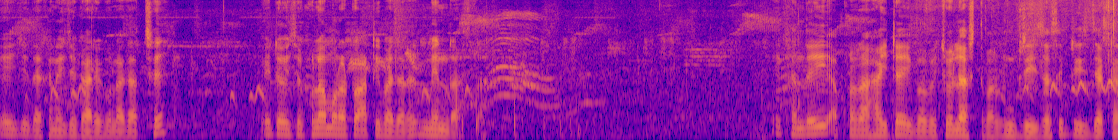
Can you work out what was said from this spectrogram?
এই যে দেখেন, এই যে গাড়িগুলো যাচ্ছে। এটা হচ্ছে খোলামোড়া টু আটি বাজারের মেন রাস্তা। এখান দিয়েই আপনারা হাইটা এইভাবে চলে আসতে পারবেন ব্রিজ আছে ব্রিজ দিয়ে একটা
